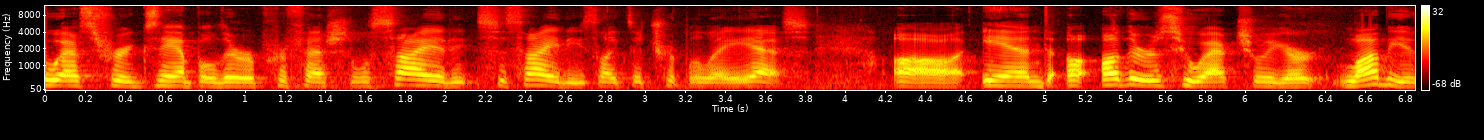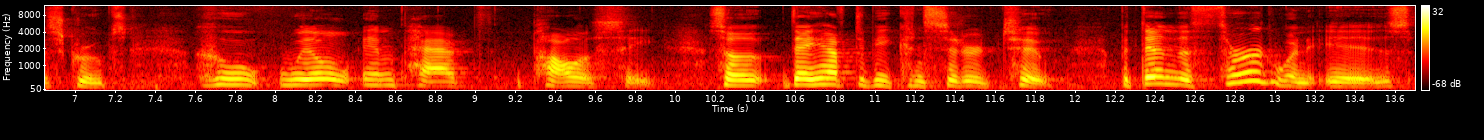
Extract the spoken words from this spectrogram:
US, for example, there are professional society, societies like the AAAS uh, and uh, others who actually are lobbyist groups who will impact policy. So they have to be considered too. But then the third one is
